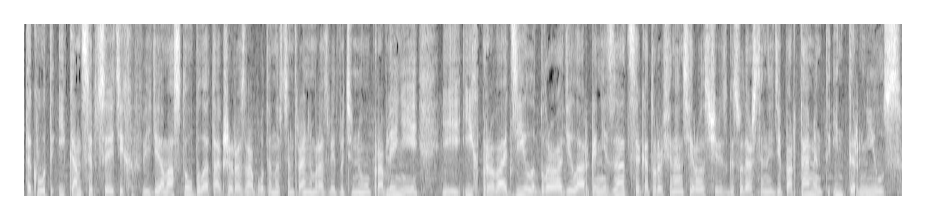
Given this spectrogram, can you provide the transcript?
Так вот, и концепция этих видеомостов была также разработана в Центральном разведывательном управлении, и их проводила, проводила организация, которая финансировалась через государственный департамент Интерньюз,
